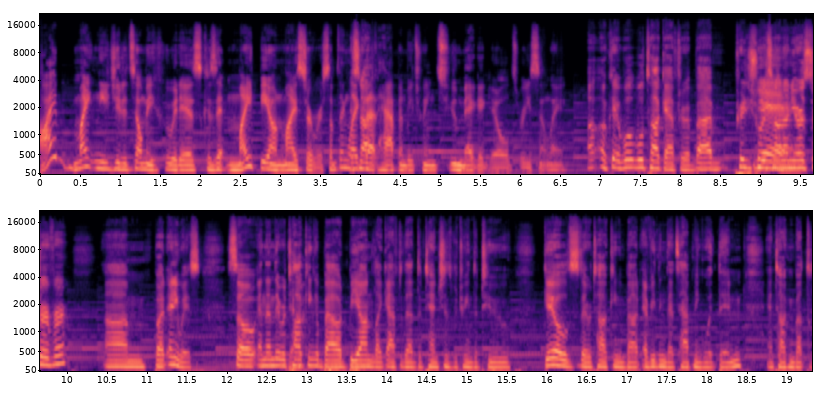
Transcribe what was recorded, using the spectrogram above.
I might need you to tell me who it is because it might be on my server. Something like not- that happened between two mega guilds recently. Uh, okay, well we'll talk after it, but I'm pretty sure it's not Yeah. on your server. Um, but anyways, so and then they were talking about beyond like after that the tensions between the two guilds. They were talking about everything that's happening within and talking about the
